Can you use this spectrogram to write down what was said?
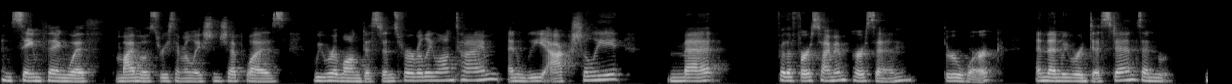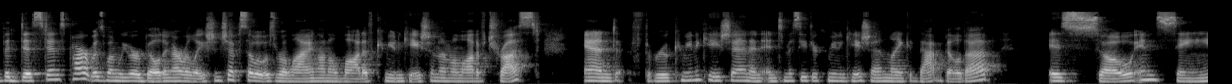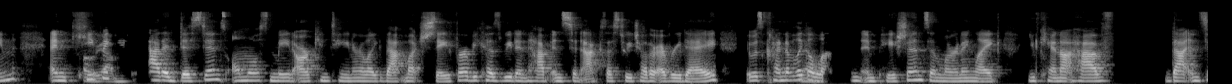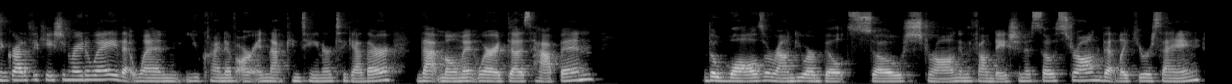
And same thing with my most recent relationship was we were long distance for a really long time. And we actually met for the first time in person through work. And then we were distance and the distance part was when we were building our relationship. So it was relying on a lot of communication and a lot of trust. And through communication and intimacy through communication, like that buildup is so insane. And keeping oh, yeah. at a distance almost made our container like that much safer because we didn't have instant access to each other every day. It was kind of like yeah. a lesson in patience and learning like you cannot have that instant gratification right away. That when you kind of are in that container together, that moment where it does happen, the walls around you are built so strong and the foundation is so strong that like you were saying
